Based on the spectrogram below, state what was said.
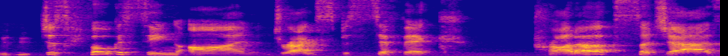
mm-hmm. just focusing on drag specific products such as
